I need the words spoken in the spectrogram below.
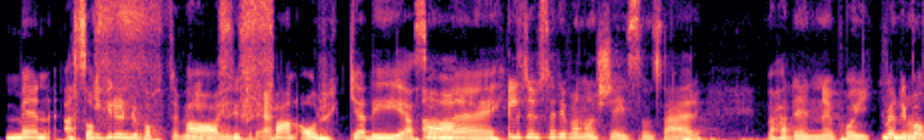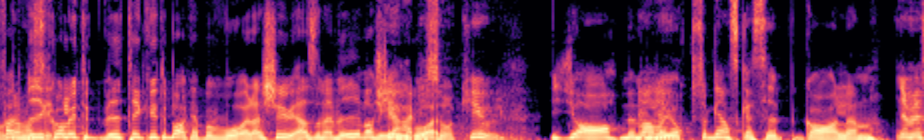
men alltså I grund och botten vill ja, man ju inte det. fan orka det alltså, Ja. nej. Eller typ så här, det var någon tjej som så här hade en pojkvän Men det är bara för att vi, så- kollar typ- vi tänker ju tillbaka på våra 20, alltså när vi var men 20 jag hade år. så kul. Ja, men man var ju Eller? också ganska typ galen. Nej men,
